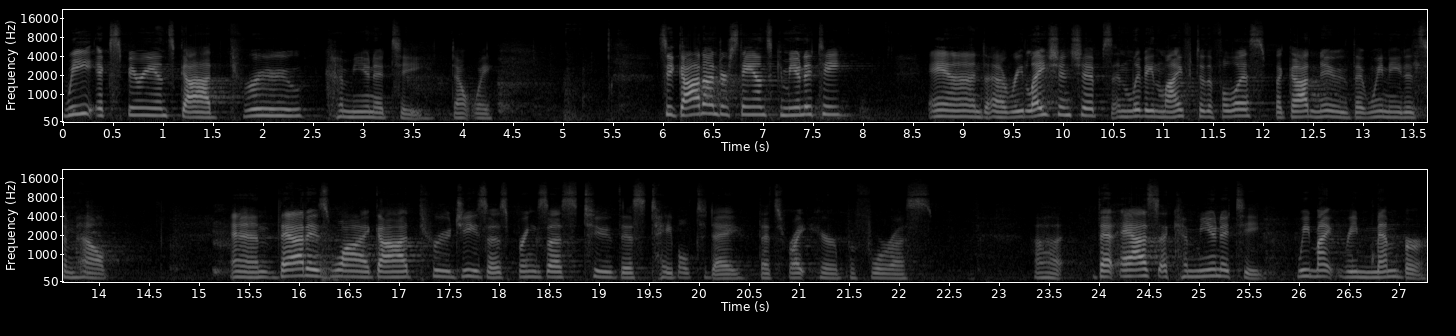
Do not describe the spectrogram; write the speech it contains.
we experience God through community, don't we? See, God understands community and uh, relationships and living life to the fullest, but God knew that we needed some help. And that is why God, through Jesus, brings us to this table today that's right here before us. Uh, that as a community, we might remember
